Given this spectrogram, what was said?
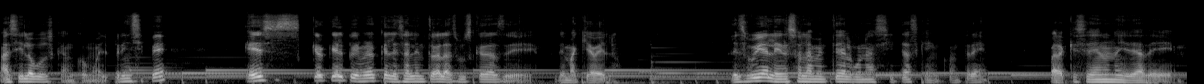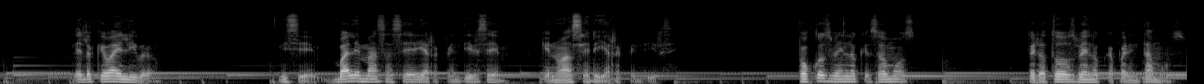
Así lo buscan como El Príncipe. Es creo que el primero que le salen todas las búsquedas de, de Maquiavelo. Les voy a leer solamente algunas citas que encontré para que se den una idea de, de lo que va el libro. Dice, vale más hacer y arrepentirse que no hacer y arrepentirse. Pocos ven lo que somos, pero todos ven lo que aparentamos.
